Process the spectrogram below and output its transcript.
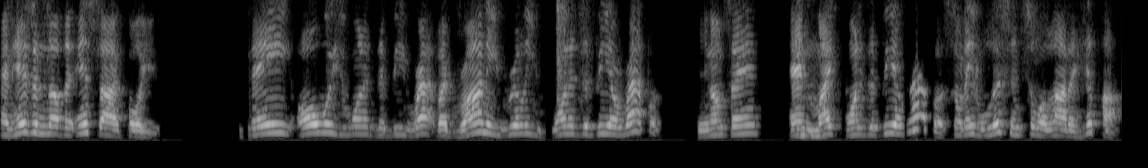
And here's another insight for you they always wanted to be rap. Like Ronnie really wanted to be a rapper. You know what I'm saying? And mm-hmm. Mike wanted to be a rapper. So they listened to a lot of hip hop,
